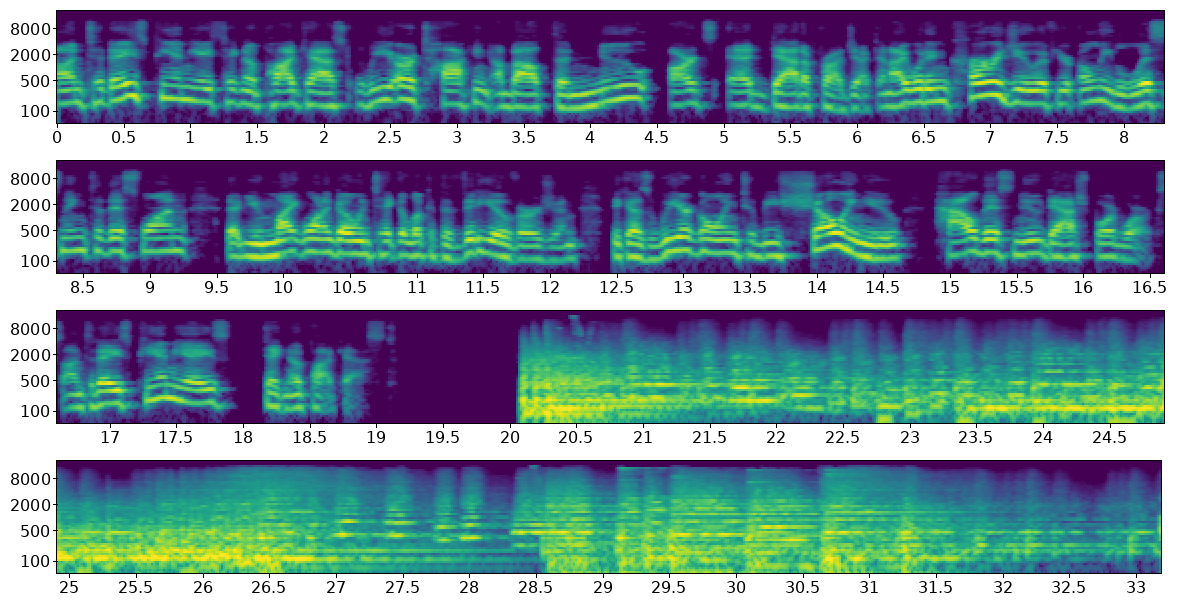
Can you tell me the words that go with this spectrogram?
On today's PMEA's Take Note podcast, we are talking about the new Arts Ed data project. And I would encourage you, if you're only listening to this one, that you might want to go and take a look at the video version because we are going to be showing you how this new dashboard works on today's PMEA's Take Note podcast.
